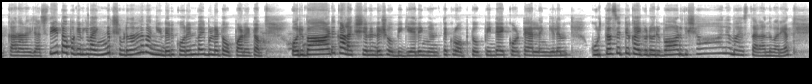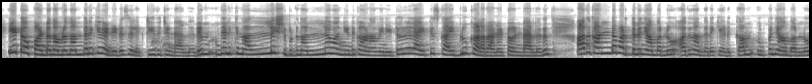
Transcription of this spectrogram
എടുക്കാമെന്നാണ് വിചാരിച്ചത്. ഈ ടോപ്പൊക്കെ എനിക്ക് ഭയങ്കര ഇഷ്ടപ്പെട്ടു നല്ല ഭംഗിയുണ്ട്. ഒരു കൊറിയൻ വൈബുള്ള ടോപ്പാണ് കേട്ടോ. ഒരുപാട് കളക്ഷൻ ഉണ്ട്. ഷോബിഗയിൽ ഇങ്ങനത്തെ ക്രോപ്പ് ടോപ്പിന്റെ ആയിക്കോട്ടെ അല്ലെങ്കിൽ കുർത്ത സെറ്റൊക്കെ ആയിക്കോട്ടെ ഒരുപാട് വിശാലമായ സ്ഥലം എന്ന് പറയാം. ഈ ടോപ്പാണ് നമ്മൾ നന്ദനയ്ക്ക് വേണ്ടിയിട്ട് സെലക്ട് ചെയ്തിട്ടുണ്ടായിരുന്നത്. ഇതെനിക്ക് നല്ല ഇഷ്ടപ്പെട്ടു. നല്ല ഭംഗിയുണ്ട് കാണാൻ വേണ്ടിയിട്ട്. ഒരു ലൈറ്റ് സ്കൈ ബ്ലൂ കളറാണ് കേട്ടോ ഉണ്ടായിരുന്നത്. അത് കണ്ട പടത്തന്നെ ഞാൻ പറഞ്ഞു അത് നന്ദനയ്ക്ക് എടുക്കാം. ഇപ്പം ഞാൻ പറഞ്ഞു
